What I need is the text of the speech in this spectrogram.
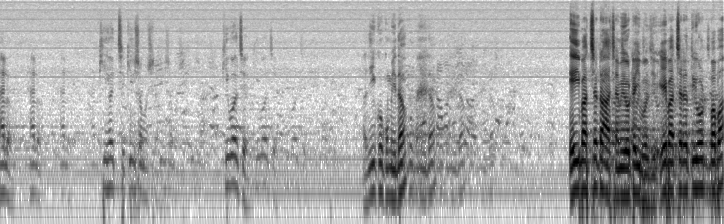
হ্যালো হ্যালো কি হচ্ছে কি সমস্যা কি বলছে কি বলছে ইকো দাও। এই বাচ্চাটা আছে, আমি ওটাই বলছি। এই বাচ্চাটা তুই ওঠ, বাবা।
